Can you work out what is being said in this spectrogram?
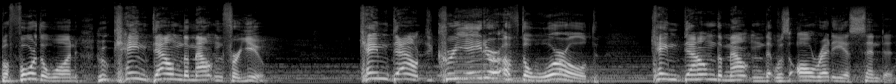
before the one who came down the mountain for you came down, the creator of the world came down the mountain that was already ascended.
